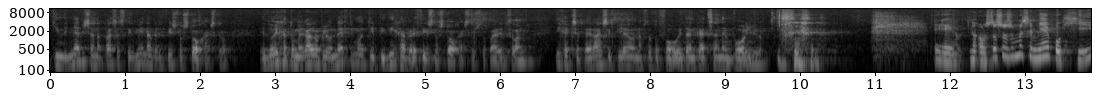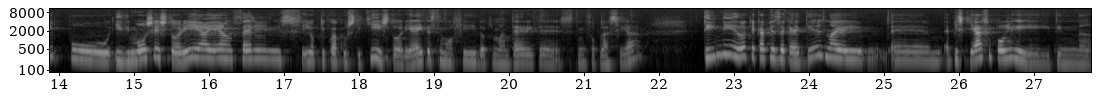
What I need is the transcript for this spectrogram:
κινδυνεύεις ανα πάσα στιγμή να βρεθείς στο στόχαστρο. Εδώ είχα το μεγάλο πλεονέκτημα ότι επειδή είχα βρεθεί στο στόχαστρο στο παρελθόν, είχα ξεπεράσει πλέον αυτό το φόβο. Ήταν κάτι σαν εμβόλιο. Ε, ωστόσο, ζούμε σε μια εποχή που η δημόσια ιστορία, ή αν θέλεις, η οπτικοακουστική ιστορία, είτε στη μορφή ντοκιμαντέρ, είτε στην ηθοπλασία, τίνει εδώ και κάποιες δεκαετίες να ε, επισκιάσει πολύ την ε,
